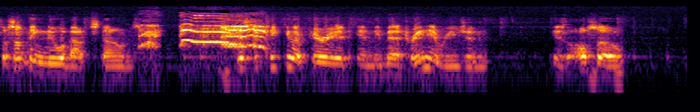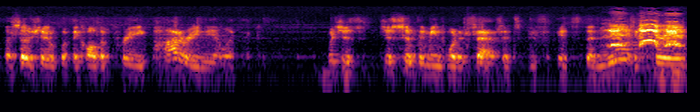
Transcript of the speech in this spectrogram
So something new about stones. This particular period in the Mediterranean region is also associated with what they call the pre-pottery Neolithic, which is just simply means what it says. It's it's the Neolithic period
